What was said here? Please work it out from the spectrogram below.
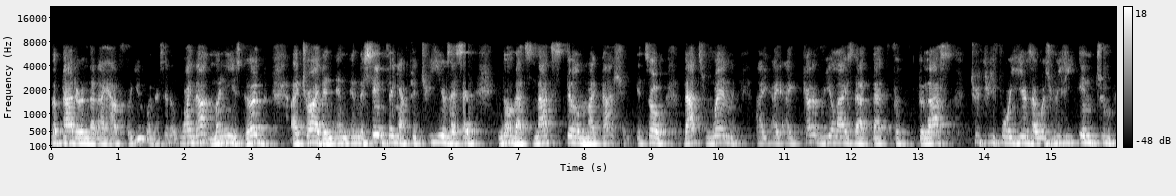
the pattern that I have for you. And I said, oh, why not? Money is good. I tried. And, and, and the same thing after three years, I said, no, that's not still my passion. And so that's when I, I, I kind of realized that, that for the last two, three, four years, I was really into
